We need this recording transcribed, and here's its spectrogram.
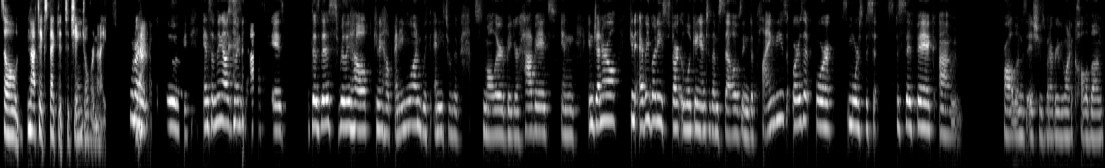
So not to expect it to change overnight. Right. Absolutely. And something I was going to ask is does this really help? Can it help anyone with any sort of smaller bigger habits? In in general can everybody start looking into themselves and applying these or is it for more specific specific um problems issues whatever we want to call them?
